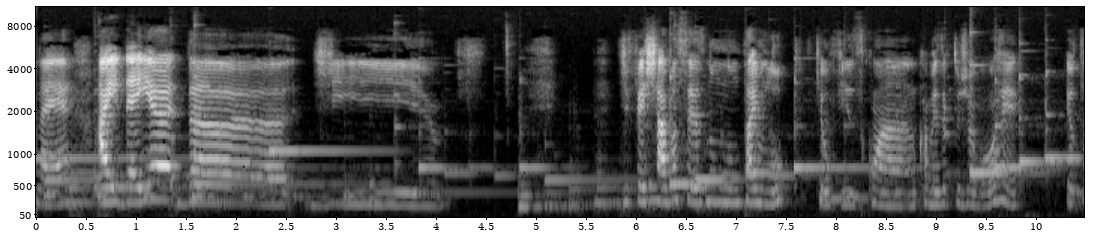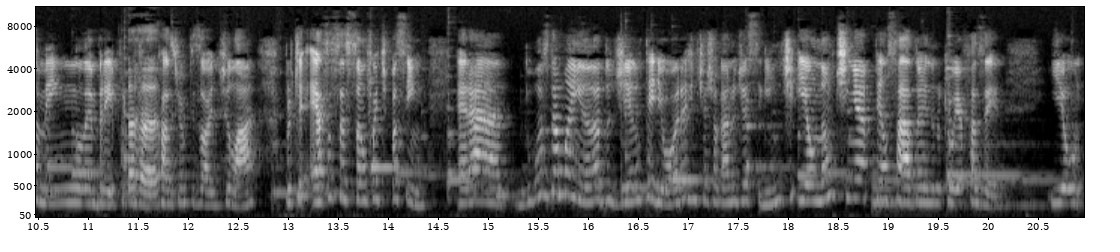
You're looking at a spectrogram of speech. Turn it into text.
né? A ideia da. de. de fechar vocês num, num time loop que eu fiz com a, com a mesa que tu jogou, Rê eu também lembrei por, uhum. por causa de um episódio de lá. Porque essa sessão foi tipo assim: era duas da manhã do dia anterior, a gente ia jogar no dia seguinte, e eu não tinha pensado ainda no que eu ia fazer. E eu.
